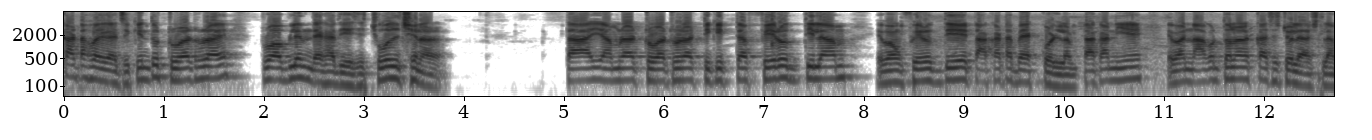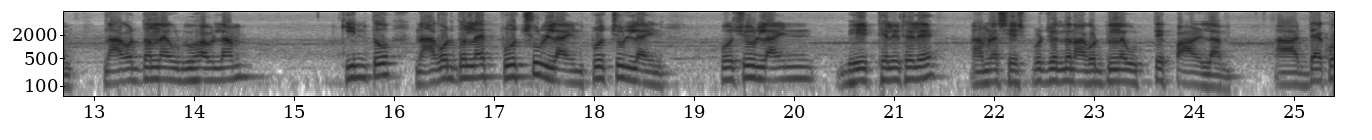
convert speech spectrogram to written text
কাটা হয়ে গেছে, কিন্তু টোয়া টোয়ায় প্রবলেম দেখা দিয়েছে, চলছে না। তাই আমরা টোয়া টোয়ার টিকিটটা ফেরত দিলাম এবং ফেরত দিয়ে টাকাটা ব্যাক করলাম। টাকা নিয়ে এবার নাগরদোলার কাছে চলে আসলাম। নাগরদোলায় উঠবো ভাবলাম, কিন্তু নাগরদোলায় প্রচুর লাইন প্রচুর লাইন প্রচুর লাইন ভিড় ঠেলে ঠেলে আমরা শেষ পর্যন্ত নাগরদোলায় উঠতে পারলাম। আর দেখো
